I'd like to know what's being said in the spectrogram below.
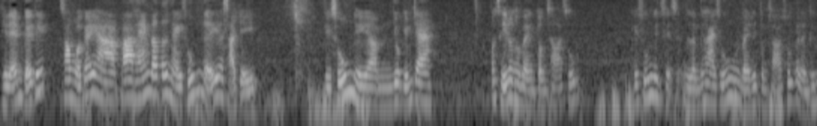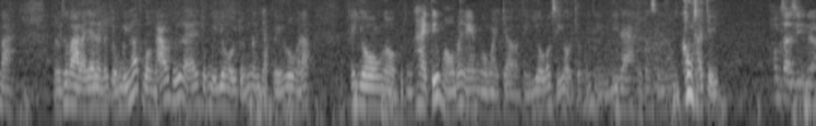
thì để em kể tiếp. Xong rồi cái à, 3 tháng đó tới ngày xuống để xạ trị. Thì xuống thì à, vô kiểm tra. Bác sĩ nói thôi về tuần sau xuống. Cái xuống cái lần thứ hai xuống về thì tuần sau xuống cái lần thứ ba. Lần thứ ba là gia đình nó chuẩn bị hết quần áo thứ để chuẩn bị vô hội chuẩn nâng nhập viện luôn rồi đó cái vô ngồi chừng hai tiếng hồ mấy anh em ngồi ngoài chờ thì vô bác sĩ hội chuẩn thì đi ra thì bác sĩ nói không xạ trị không sợ chị nữa.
